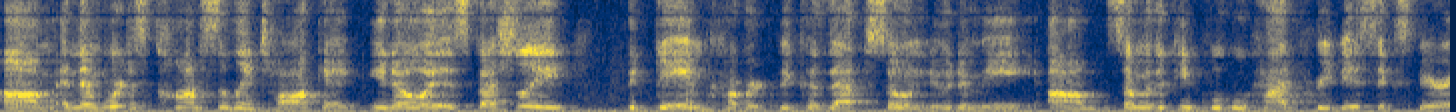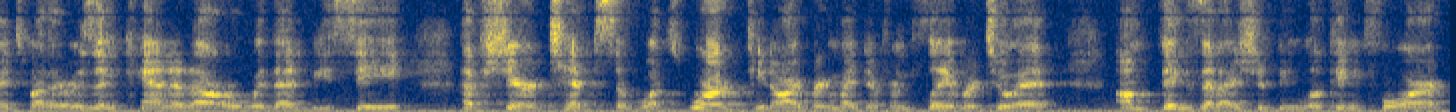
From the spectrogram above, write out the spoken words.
Um, and then we're just constantly talking, you know, especially the game coverage because that's so new to me. Um, some of the people who had previous experience, whether it was in Canada or with NBC, have shared tips of what's worked. You know, I bring my different flavor to it, um, things that I should be looking for.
